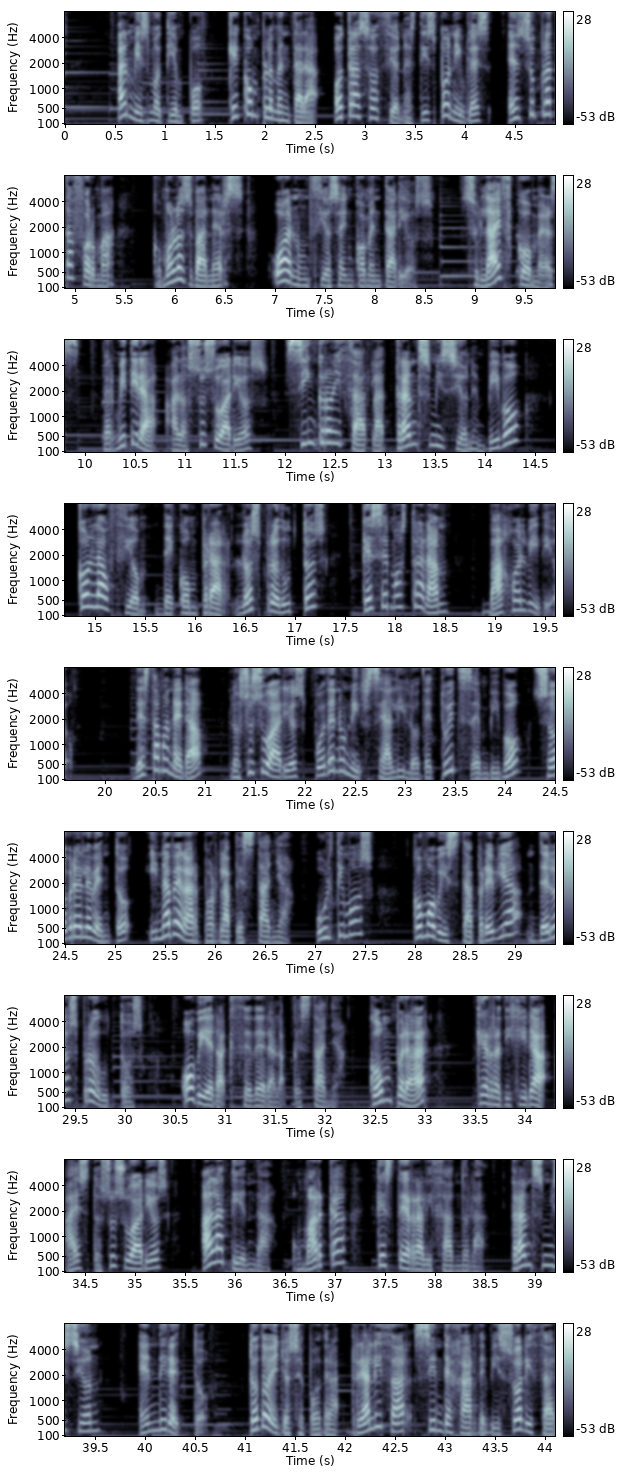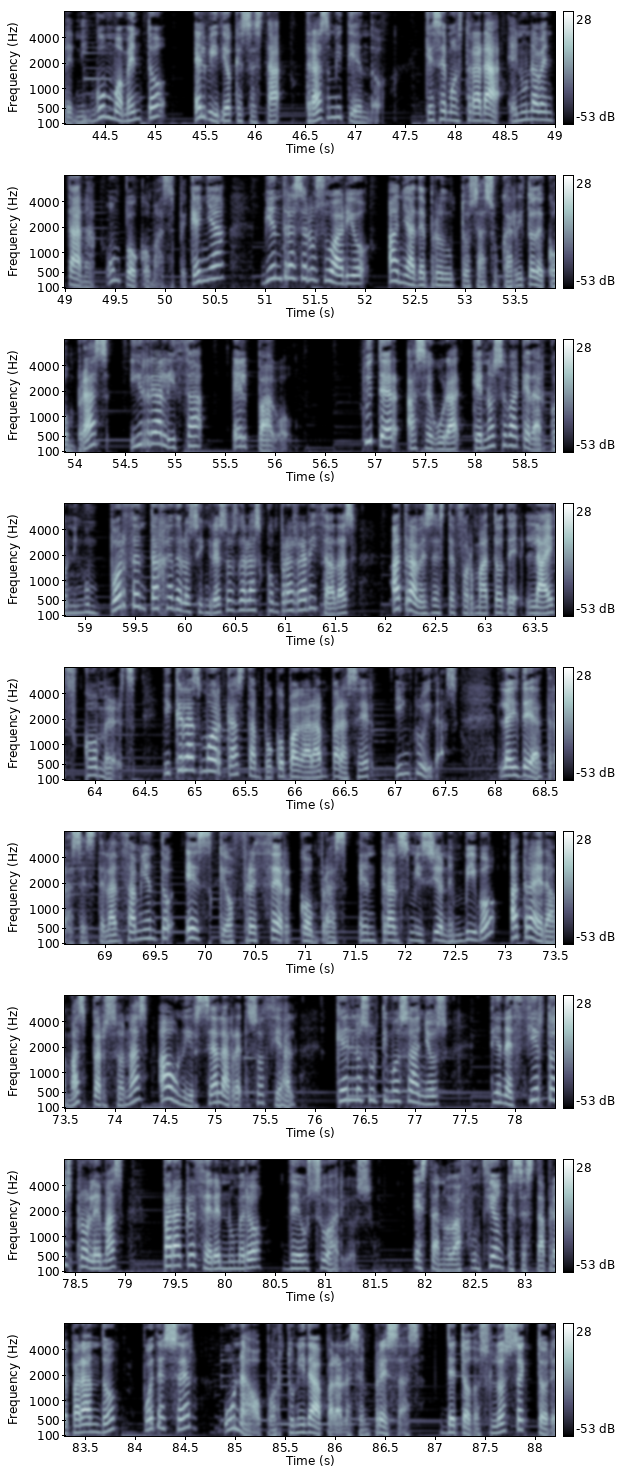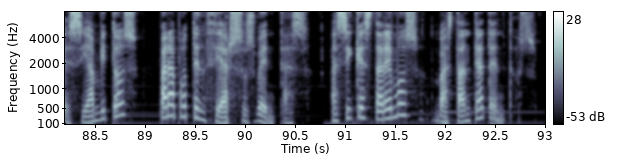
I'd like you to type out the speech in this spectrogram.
al mismo tiempo que complementará otras opciones disponibles en su plataforma como los banners o anuncios en comentarios. Su Live Commerce permitirá a los usuarios sincronizar la transmisión en vivo con la opción de comprar los productos que se mostrarán bajo el vídeo. De esta manera, los usuarios pueden unirse al hilo de tweets en vivo sobre el evento y navegar por la pestaña Últimos como vista previa de los productos o bien acceder a la pestaña Comprar que redirigirá a estos usuarios a la tienda o marca que esté realizando la transmisión en directo. Todo ello se podrá realizar sin dejar de visualizar en ningún momento el vídeo que se está transmitiendo, que se mostrará en una ventana un poco más pequeña mientras el usuario añade productos a su carrito de compras y realiza el pago. Twitter asegura que no se va a quedar con ningún porcentaje de los ingresos de las compras realizadas a través de este formato de live commerce y que las marcas tampoco pagarán para ser incluidas. La idea tras este lanzamiento es que ofrecer compras en transmisión en vivo atraerá a más personas a unirse a la red social que en los últimos años tiene ciertos problemas para crecer en número de usuarios. Esta nueva función que se está preparando puede ser una oportunidad para las empresas de todos los sectores y ámbitos para potenciar sus ventas, así que estaremos bastante atentos.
